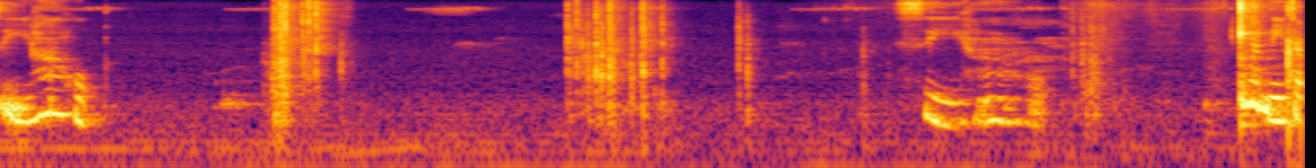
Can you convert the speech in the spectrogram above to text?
สี่ห้าหกสี่ห้าหกวันนี้จะ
